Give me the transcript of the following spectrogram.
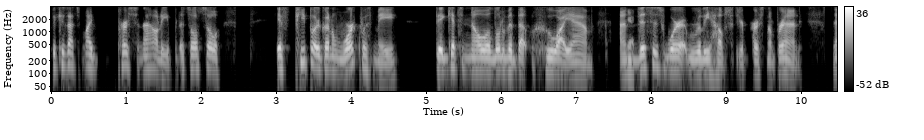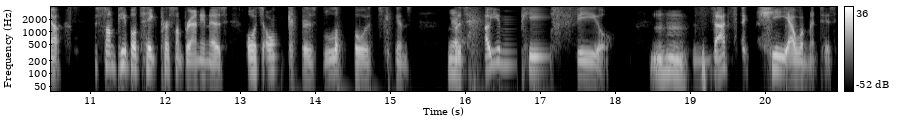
because that's my personality but it's also if people are going to work with me they get to know a little bit about who i am and yeah. this is where it really helps with your personal brand now some people take personal branding as oh it's only colors logos slogans yeah. but it's how you people feel mm-hmm. that's the key element is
